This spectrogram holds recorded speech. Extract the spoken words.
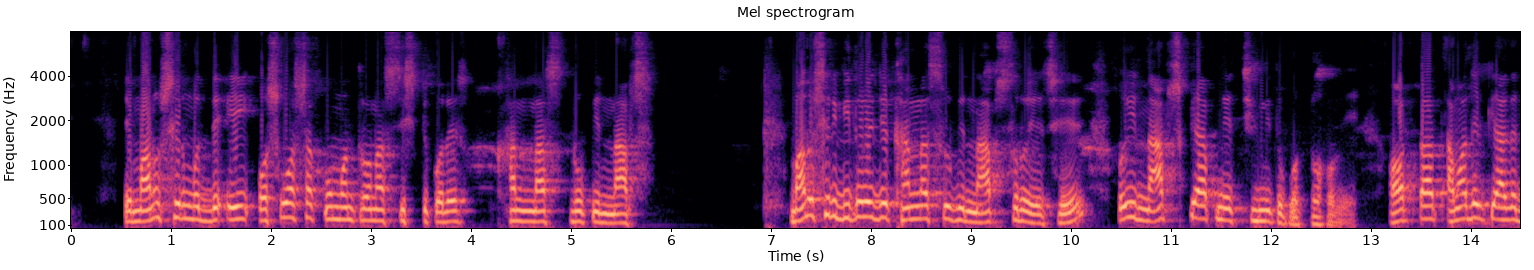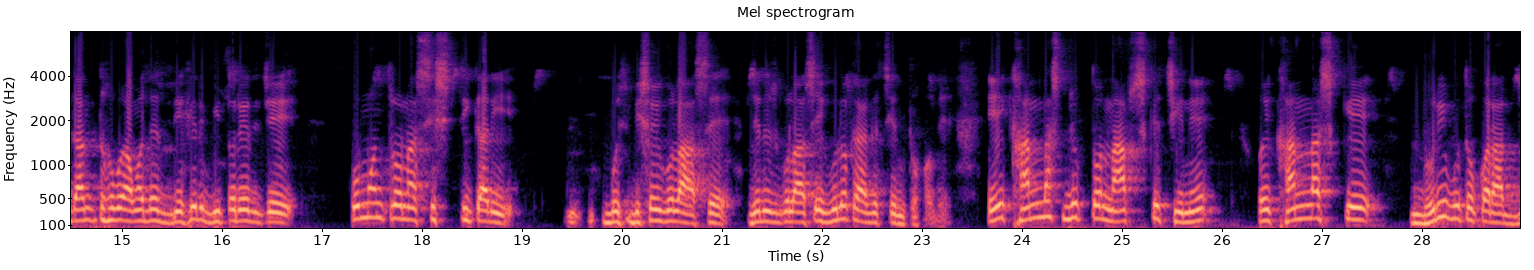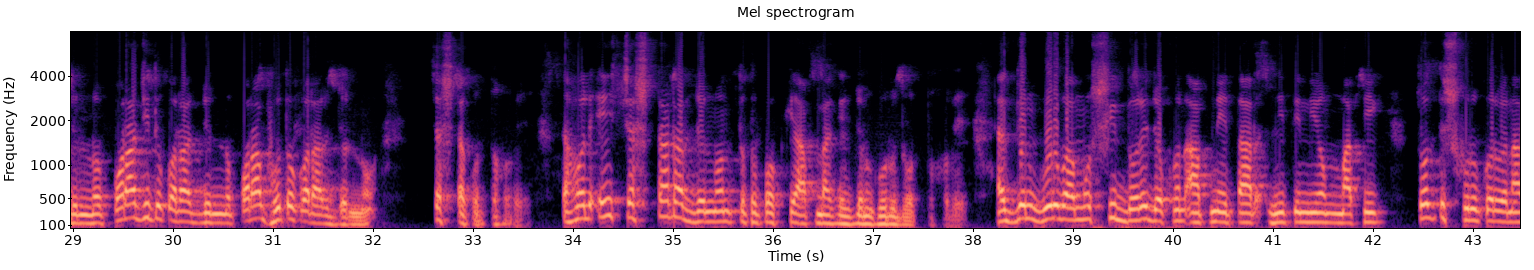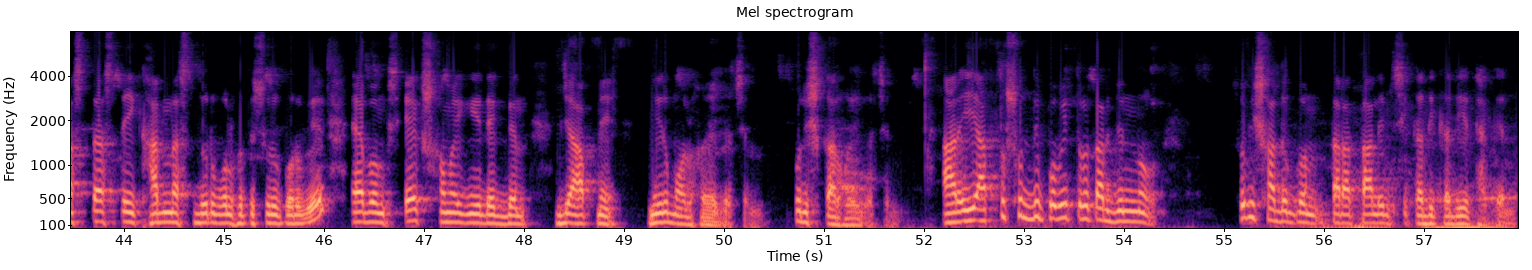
এই মানুষের মধ্যে এই অসুয়াশা কুমন্ত্রণার সৃষ্টি করে খান্নাস রূপী নাফস। মানুষের ভিতরে যে খান্নাস রূপী নাফস রয়েছে, ওই নাফসকে আপনি চিহ্নিত করতে হবে। অর্থাৎ আমাদেরকে আগে জানতে হবে আমাদের দেহের ভিতরের যে কুমন্ত্রণা সৃষ্টিকারী বিষয়গুলো আছে, জিনিসগুলো আছে, এগুলোকে আগে চিনতে হবে। এই খান্নাসযুক্ত নাফসকে চিনে, ওই খান্নাসকে দূরীভূত করার জন্য, পরাজিত করার জন্য, পরাভূত করার জন্য চেষ্টা করতে হবে। তাহলে এই চেষ্টাটার জন্য অন্তত পক্ষে আপনাকে একজন গুরু ধরতে হবে। একজন গুরু বা মসজিদ ধরে যখন আপনি তার নীতি নিয়ম মাফিক চলতে শুরু করবেন, আস্তে আস্তে এই খান্নাস দুর্বল হতে শুরু করবে এবং এক সময় গিয়ে দেখবেন যে আপনি নির্মল হয়ে গেছেন, পরিষ্কার হয়ে গেছেন। আর এই আত্মশুদ্ধি, পবিত্রতার জন্য সবই সাধকগণ তারা তালিম, শিক্ষা, দীক্ষা দিয়ে থাকেন।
